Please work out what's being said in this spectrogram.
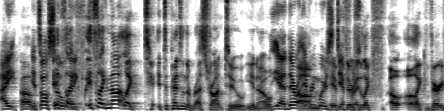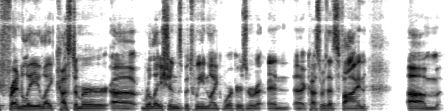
I Um, it's also it's like, like, it's like not like t- it depends on the restaurant too you know Yeah, they're- everywhere's if different. there's like f- oh, oh, like very friendly like customer uh relations between like workers and, re- and uh, customers that's fine um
